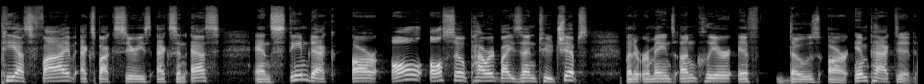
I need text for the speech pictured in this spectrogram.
PS5, Xbox Series X and S, and Steam Deck are all also powered by Zen 2 chips, but it remains unclear if those are impacted.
